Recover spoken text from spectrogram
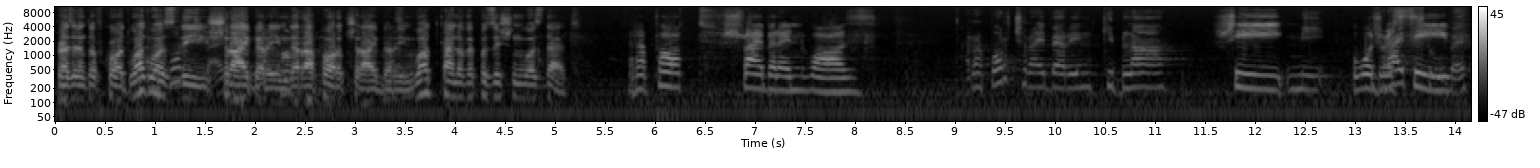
President of court, what was the Schreiberin, the Rapport Schreiberin? What kind of a position was that? Rapport Schreiberin was... Rapport Schreiberin kibla... She would receive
